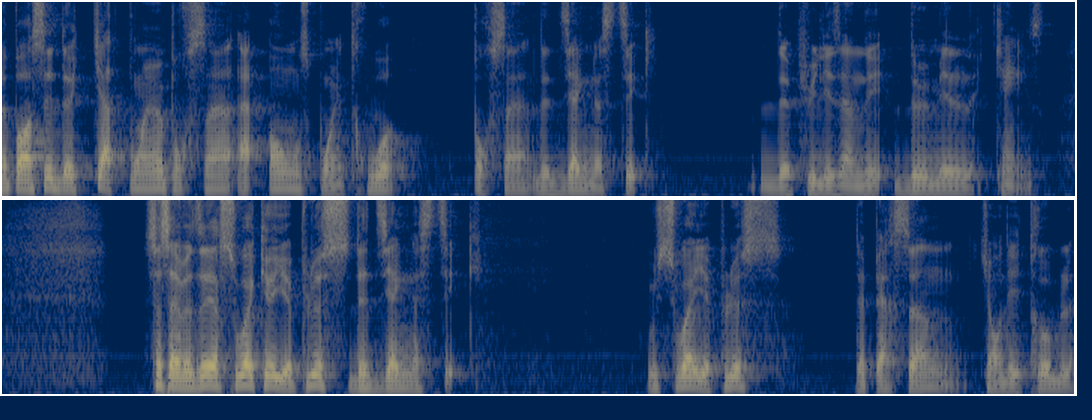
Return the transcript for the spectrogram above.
a passé de 4,1% à 11,3% de diagnostics depuis les années 2015. Ça, ça veut dire soit qu'il y a plus de diagnostics, ou soit il y a plus de personnes qui ont des troubles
